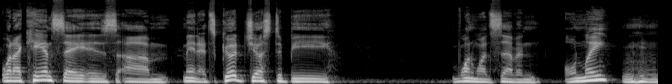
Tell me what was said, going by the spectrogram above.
what I can say is, um, man, it's good just to be one one seven only, Mm-hmm.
